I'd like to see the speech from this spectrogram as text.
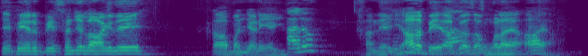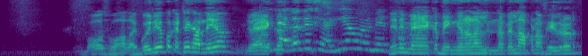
ਤੇ ਫਿਰ ਬੇਸਨ ਚ ਲਾ ਕੇ ਦੇ ਆ ਬਣ ਜਾਣੇ ਆ ਜੀ। ਆ ਲੋ ਖਾਣੇ ਆ ਜੀ। ਆ ਤਾਂ ਬੇ ਆ ਬਜ਼ਾਉਂ ਵਾਲਾ ਆ ਆ ਆ। ਬਹੁਤ ਸਵਾਦ ਆ। ਕੋਈ ਨਹੀਂ ਆਪਾਂ ਇਕੱਠੇ ਖਾਣੇ ਆ ਮੈਂ ਇੱਕ ਲੈ ਲੋ ਵਿੱਚ ਹੈਗੀਆਂ ਹੋਰ ਮੇਰੇ ਨਹੀਂ ਨਹੀਂ ਮੈਂ ਇੱਕ ਬੈਂਗਣ ਵਾਲਾ ਲੈਣਾ ਪਹਿਲਾਂ ਆਪਣਾ ਫੇਵਰਟ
